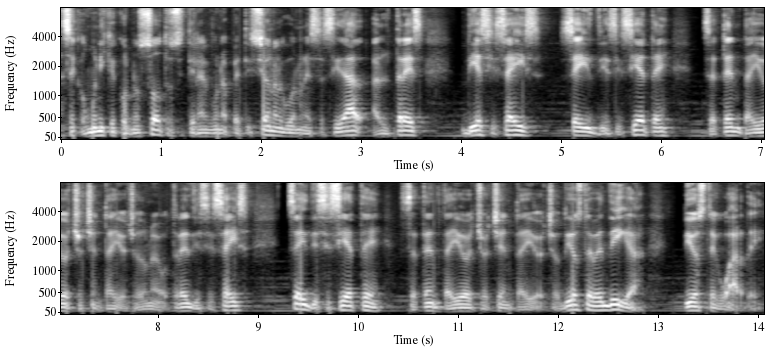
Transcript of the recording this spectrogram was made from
se comunique con nosotros si tiene alguna petición, alguna necesidad al 316-617-7888. De nuevo, 316-617-7888. Dios te bendiga, Dios te guarde.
